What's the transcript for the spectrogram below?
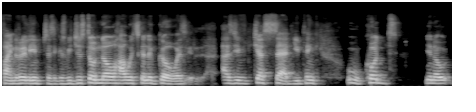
find it really interesting because we just don't know how it's going to go. As as you've just said, you think, oh, could, you know,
